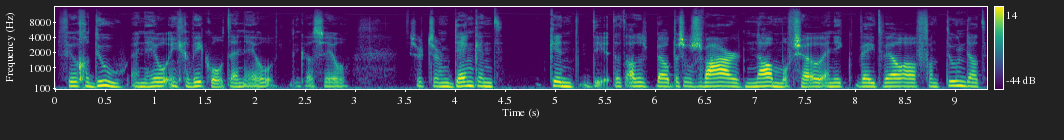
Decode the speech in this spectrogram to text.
veel gedoe. En heel ingewikkeld. En heel, ik was heel soort zo'n denkend kind die, dat alles wel best wel zwaar nam of zo. En ik weet wel al van toen dat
